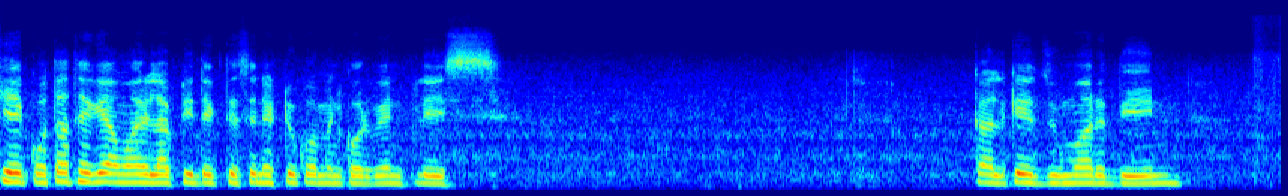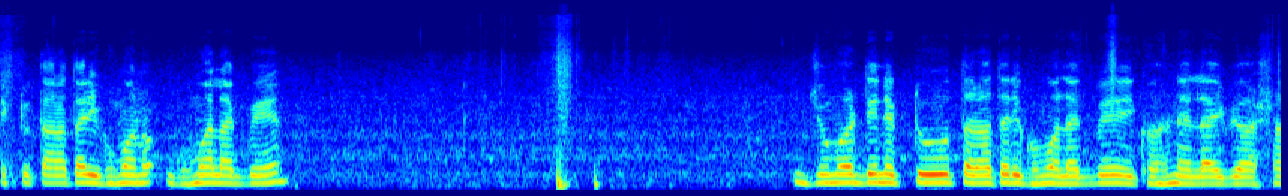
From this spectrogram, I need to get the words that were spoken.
কে কোথা থেকে আমার লাইভটি দেখতেছেন একটু কমেন্ট করবেন প্লিজ কালকে জুমার দিন, একটু তাড়াতাড়ি ঘুমানো, ঘুমা লাগবে। জুমার দিন একটু তাড়াতাড়ি ঘুমা লাগবে, এই কারণে লাইভে আসা,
